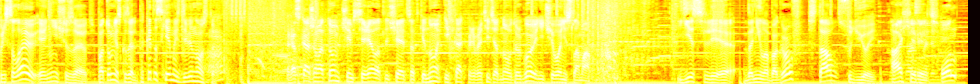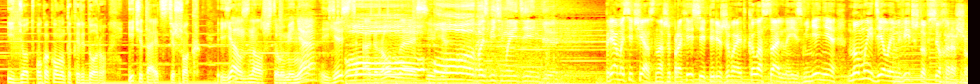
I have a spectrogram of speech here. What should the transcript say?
присылаю, и они исчезают. Потом мне сказали, так это схема из 90-х. Расскажем о том, чем сериал отличается от кино и как превратить одно в другое, ничего не сломав. Если Данила Багров стал судьей. Охереть. Он идет по какому-то коридору и читает стишок. Я узнал, что у меня есть огромная семья. О, возьмите мои деньги. Прямо сейчас наша профессия переживает колоссальные изменения, но мы делаем вид, что все хорошо.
